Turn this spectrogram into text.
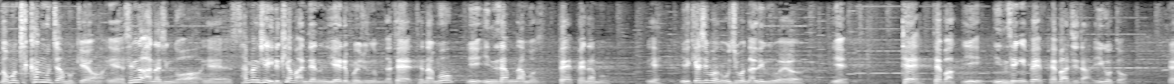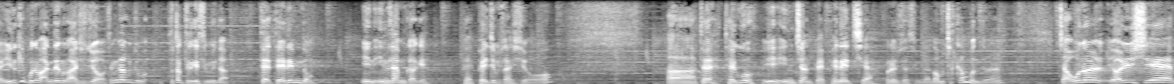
너무 착한 문자 한번 볼게요. 예, 생각 안 하신 거. 예, 삼행시 이렇게 하면 안 되는 예를 보여주는 겁니다. 대, 대나무, 이 인삼나무, 배, 배나무. 예, 이렇게 하시면 50원 날린 거예요. 예. 대, 대박, 이 인생이 배, 배바지다. 이것도. 예, 이렇게 보내면 안 되는 거 아시죠? 생각 좀 부탁드리겠습니다. 대, 대림동, 인, 인삼가게, 배, 배집 사시오. 아, 대, 대구, 이 인천, 배, 베네치아 보내주셨습니다. 너무 착한 분들. 자, 오늘 10시에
